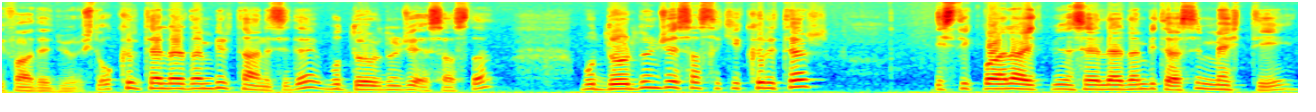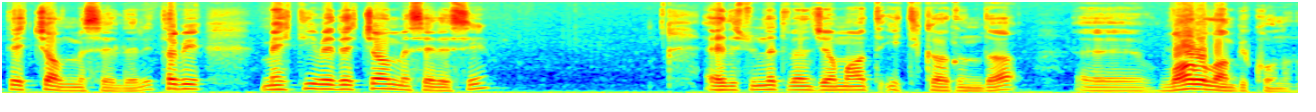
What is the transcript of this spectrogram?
ifade ediyor. İşte o kriterlerden bir tanesi de bu dördüncü esasla. Bu dördüncü esastaki kriter istikbale ait meselelerden bir tanesi Mehdi, Deccal meseleleri. Tabi Mehdi ve Deccal meselesi Ehl-i Sünnet ve Cemaat itikadında e, var olan bir konu.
